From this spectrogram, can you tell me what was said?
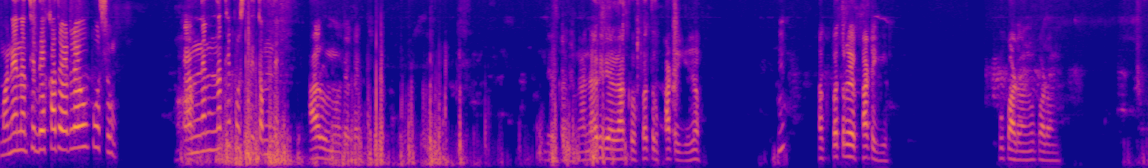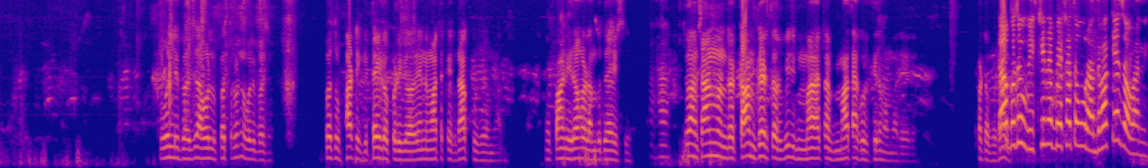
મને નથી દેખાતું એટલે હું પૂછું. એમને એમ નથી પૂછતી તમને. સારું ન દેખાતું દેખાતું ના નરી આખું પતરું ફાટી ગયું? આખું પતરું એક ફાટી ગયું. ઉપાડવાનું ઉપાડવાનું. ઓલી બાજુ ઓલું પતરું ને ઓલી બાજુ. પતરું ફાટી ગયું તૈડો પડી ગયો એને માથે કંઈક રાખવું છે મારે. પાણી રખડા બધું આવી છે તો આમ સાંજમાં કામ કરતા બીજી માથા માથાકૂટ કરવામાં મારે. ફટાફટ આ બધું વીખીને બેઠા તો હું રાંધવા ક્યાં જવાની?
